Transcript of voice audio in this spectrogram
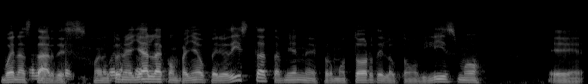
Buenas, tardes. Juan Antonio Ayala, compañero periodista, también eh, promotor del automovilismo eh,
